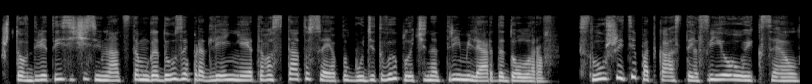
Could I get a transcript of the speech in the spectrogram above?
что в 2017 году за продление этого статуса Apple будет выплачено 3 миллиарда долларов. Слушайте подкасты SEO XL.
